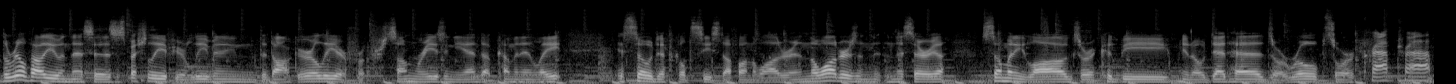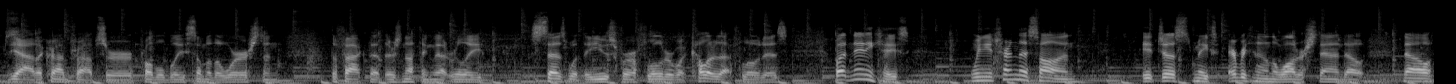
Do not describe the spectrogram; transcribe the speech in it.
the real value in this is, especially if you're leaving the dock early or for, some reason you end up coming in late, it's so difficult to see stuff on the water. And the waters in, in this area, so many logs, or it could be, you know, deadheads or ropes or Crab traps. yeah, the crab traps are probably some of the worst, and the fact that there's nothing that really says what they use for a float or what color that float is. But in any case, when you turn this on, it just makes everything on the water stand out. Now,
